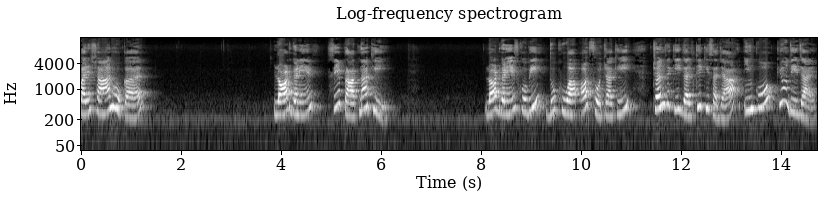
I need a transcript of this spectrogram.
परेशान होकर लॉर्ड गणेश से प्रार्थना की। लॉर्ड गणेश को भी दुख हुआ और सोचा कि चंद्र की गलती की सजा इनको क्यों दी जाए,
